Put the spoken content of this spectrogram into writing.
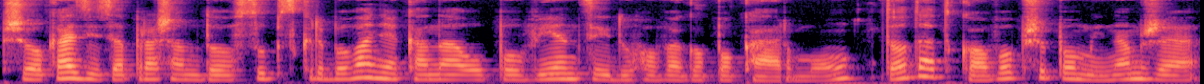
Przy okazji zapraszam do subskrybowania kanału po więcej duchowego pokarmu. Dodatkowo przypominam, że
